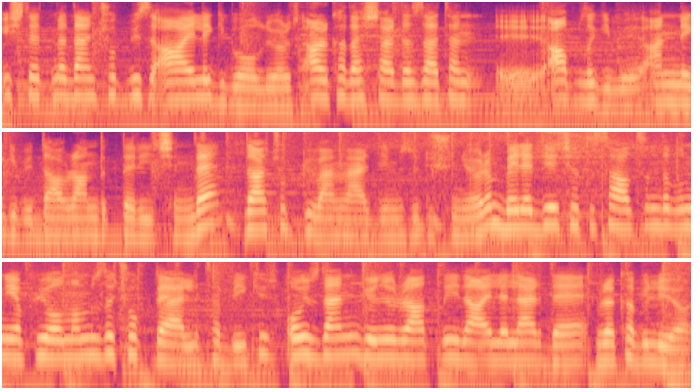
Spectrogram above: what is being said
İşletmeden çok biz aile gibi oluyoruz. Arkadaşlar da zaten e, abla gibi, anne gibi davrandıkları için de daha çok güven verdiğimizi düşünüyorum. Belediye çatısı altında bunu yapıyor olmamız da çok değerli tabii ki. O yüzden gönül rahatlığıyla aileler de bırakabiliyor.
